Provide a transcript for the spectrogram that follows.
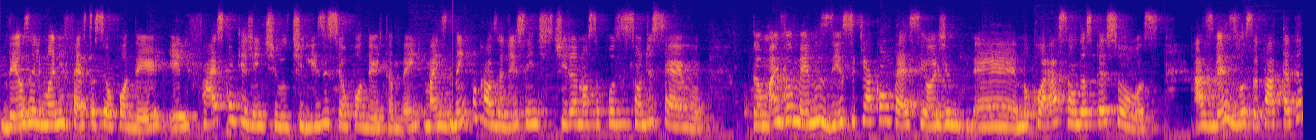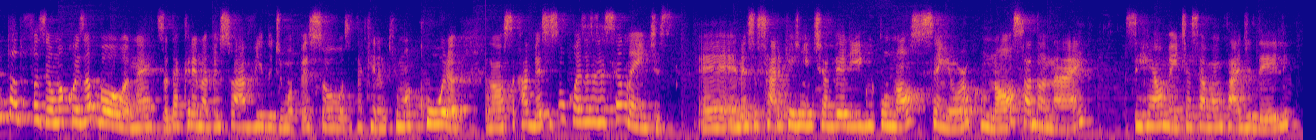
Deus, ele manifesta seu poder, ele faz com que a gente utilize seu poder também, mas nem por causa disso a gente tira a nossa posição de servo. Então, mais ou menos isso que acontece hoje é, no coração das pessoas. Às vezes você está até tentando fazer uma coisa boa, né? Você está querendo abençoar a vida de uma pessoa, você está querendo que uma cura. Na nossa cabeça são coisas excelentes. É, é necessário que a gente averigue com o nosso Senhor, com o nosso Adonai, se realmente essa é a vontade dele.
